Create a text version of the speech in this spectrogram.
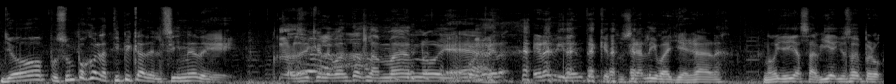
Yo, pues un poco la típica del cine de... Así que levantas la mano y porque era, era evidente que pues ya le iba a llegar. ¿no? Y ella sabía, yo sabía, pero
